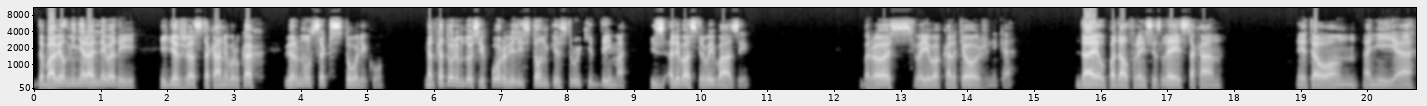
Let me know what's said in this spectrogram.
добавил минеральной воды и, держа стаканы в руках, вернулся к столику, над которым до сих пор велись тонкие струйки дыма из алебастровой вазы. «Брось своего картежника!» Дайл подал Фрэнсис Лей стакан. «Это он, а не я,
